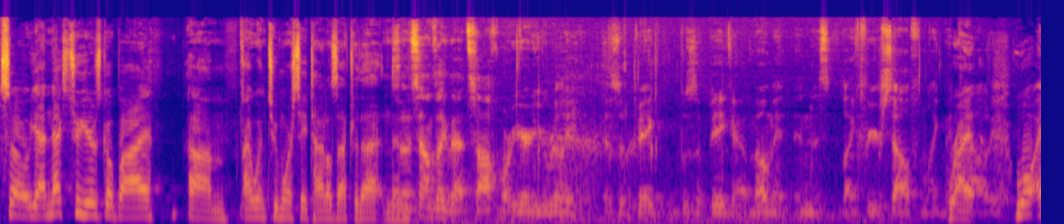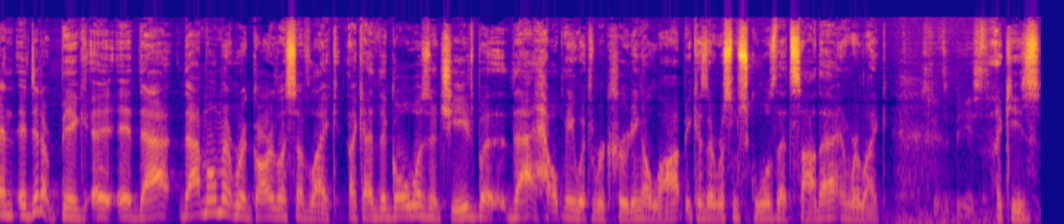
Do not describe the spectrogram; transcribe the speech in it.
Yeah. So yeah, next two years go by. Um, I win two more state titles after that, and then. So it sounds like that sophomore year, you really was a big was a big uh, moment in this, like for yourself and like mentality. right. Well, and it did a big it, it, that that moment, regardless of like like I, the goal wasn't achieved, but that helped me with recruiting a lot because there were some schools that saw that and were like, This kid's a beast. like he's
